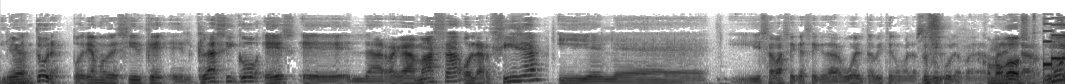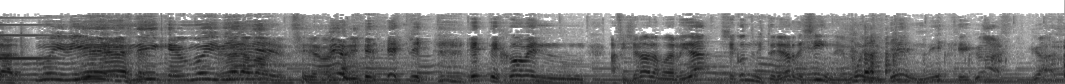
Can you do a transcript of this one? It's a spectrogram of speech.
y la pintura. Podríamos decir que el clásico es eh, la argamasa o la arcilla y el eh, y esa base que hace que dar vuelta, ¿viste? Como en la película. Para, Como para Ghost, estar- Muy, claro. muy bien, Bien. Nique, muy bien. Martín. Este, este joven aficionado a la modernidad se conta un historiador de cine. Muy bien, Nique, Ghost, Ghost.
